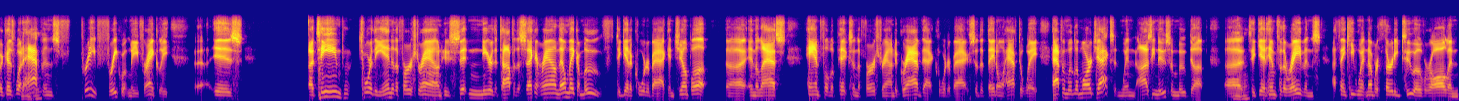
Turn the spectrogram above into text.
because what mm-hmm. happens pretty frequently, frankly, uh, is a team toward the end of the first round who's sitting near the top of the second round, they'll make a move to get a quarterback and jump up uh, in the last handful of picks in the first round to grab that quarterback so that they don't have to wait. Happened with Lamar Jackson when Ozzie Newsome moved up uh, mm-hmm. to get him for the Ravens. I think he went number 32 overall, and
